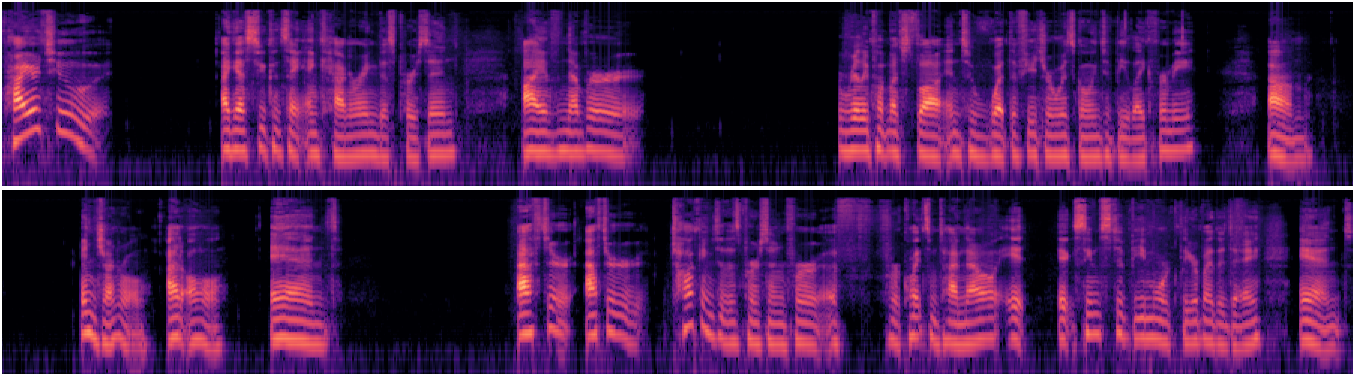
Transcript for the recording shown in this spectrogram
prior to, I guess you can say, encountering this person, I've never really put much thought into what the future was going to be like for me. Um, in general, at all. And after, after talking to this person for a, for quite some time now, it it seems to be more clear by the day, and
